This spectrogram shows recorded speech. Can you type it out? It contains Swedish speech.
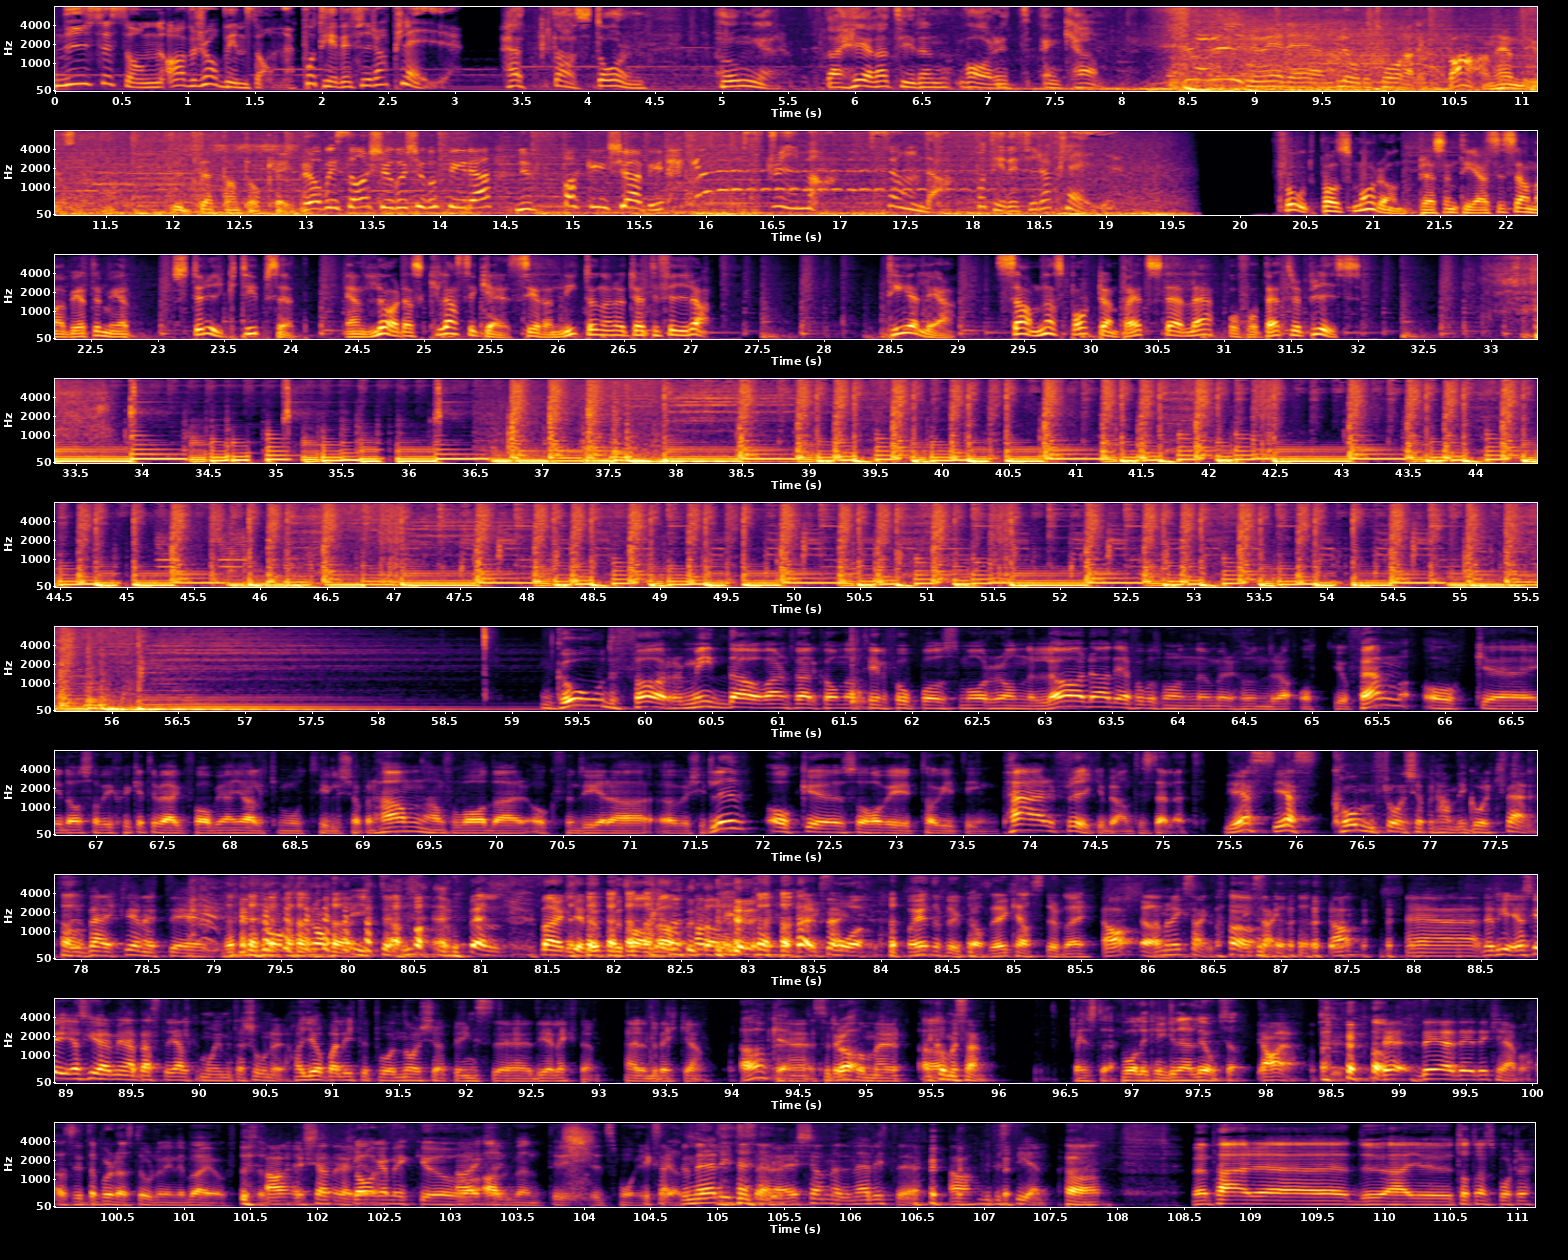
Ny säsong av Robinson på TV4 Play. Hetta, storm, hunger. Det har hela tiden varit en kamp. Nu är det blod och tårar. Fan händer just nu. Det. är Detta är inte okej. Robinson 2024, nu fucking kör vi! Streama söndag på TV4 Play. Fotbollsmorgon presenteras i samarbete med Stryktipset, en lördagsklassiker sedan 1934. Telia, samla sporten på ett ställe och få bättre pris. Landwehr välkomna till Fotbollsmorgon lördag. Det är Fotbollsmorgon nummer 185 och eh, idag så har vi skickat iväg Fabian Jalkemo till Köpenhamn. Han får vara där och fundera över sitt liv och eh, så har vi tagit in Per Frykebrant istället. Yes, yes. Kom från Köpenhamn igår kväll. Så det är verkligen ett eh, bra, bra byte. Väl, verkligen upp med tavlan. på, vad heter flygplatsen? Det är Kastrup? Nej. Ja, ja. men exakt. exakt. Ja. Eh, jag, ska, jag ska göra mina bästa Jalkemo-imitationer. Har jobbat lite på Norrköpings-dialekten här under veckan. Ah, okay. eh, så det kommer, det kommer sen. Just det. Var lika gnällig också. Ja, ja absolut. Det, det, det, det kan jag vara. Att sitta på den där stolen innebär ju också Ja, jag känner det. Klaga mycket och Ja, allmänt lite, lite småirriterad. Exakt. Den är lite så här, jag känner den är lite, ja, lite stel. Ja. Men Per, eh, du är ju Tottenham-supporter.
